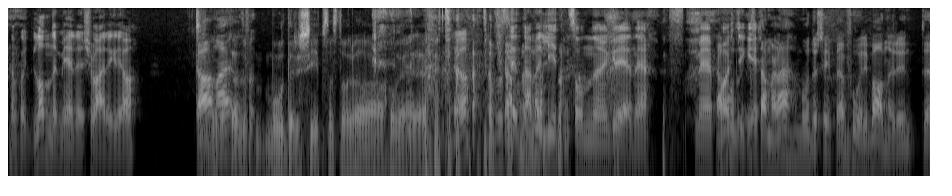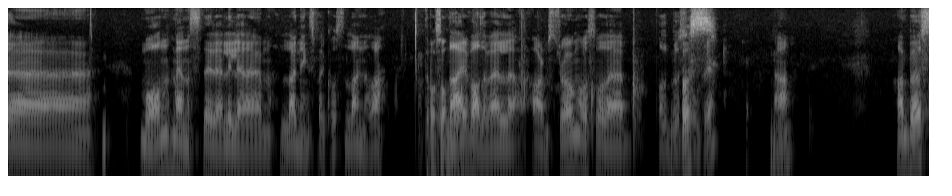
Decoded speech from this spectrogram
De kan ikke lande med hele svære greia. ja, nei, er moderskip som står og hoverer ute. Ja, og så sendte de en liten sånn greie ned med et Ja, par stykker. stemmer det. Moderskipet for i bane rundt uh, månen mens den lille landingsfarkosten landa. da. Det var sånn. Der var det vel Armstrong, og så var det, var det Buzz. Ja. Han Buzz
